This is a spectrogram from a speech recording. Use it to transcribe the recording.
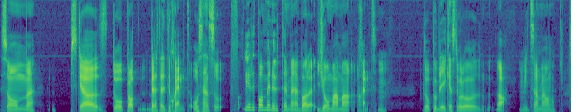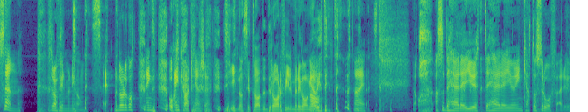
som eh, ska stå och prata, berätta lite skämt. Och sen så följer ett par minuter med bara yo mamma-skämt. Mm. Då publiken står och ja, Mm. vitsar med honom. Sen drar filmen igång. Sen, Men då har det gått en, och en kvart kanske. inom citat, drar filmen igång. Ja. Jag vet inte. Nej. Ja, alltså det här är ju, ett, det här är ju en katastrof här ju.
